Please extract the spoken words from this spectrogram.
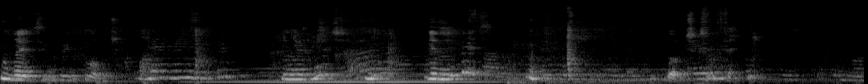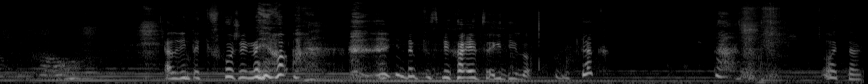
Лесенький хлопчик. Ти не вмієш? Не вмієш? Хлопчик сусідній. Але він так схожий на нього. Він так посміхається, як дідо. Так? От так.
